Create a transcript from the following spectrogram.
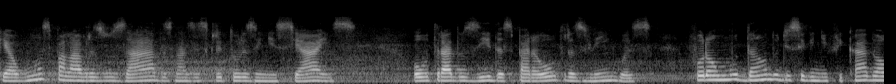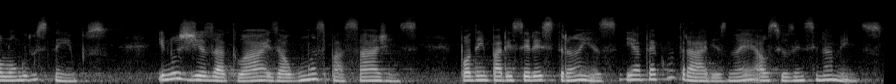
que algumas palavras usadas nas escrituras iniciais ou traduzidas para outras línguas foram mudando de significado ao longo dos tempos. E nos dias atuais, algumas passagens podem parecer estranhas e até contrárias não é, aos seus ensinamentos.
